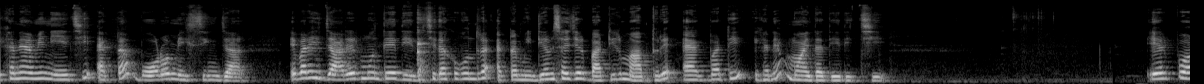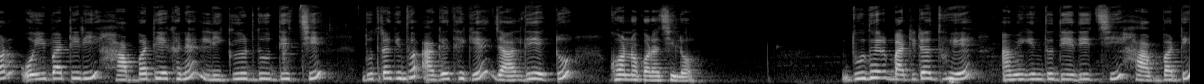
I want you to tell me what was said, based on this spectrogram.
এখানে আমি নিয়েছি একটা বড় মিক্সিং জার এবার এই জারের মধ্যে দিয়ে দিচ্ছি, দেখো বন্ধুরা, একটা মিডিয়াম সাইজের বাটির মাপ ধরে এক বাটি এখানে ময়দা দিয়ে দিচ্ছি। এরপর ওই বাটিরই হাফ বাটি এখানে লিকুইড দুধ দিচ্ছি। দুধটা কিন্তু আগে থেকে জাল দিয়ে একটু ঘন করা ছিল। দুধের বাটিটা ধুয়ে আমি কিন্তু দিয়ে দিচ্ছি হাফ বাটি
